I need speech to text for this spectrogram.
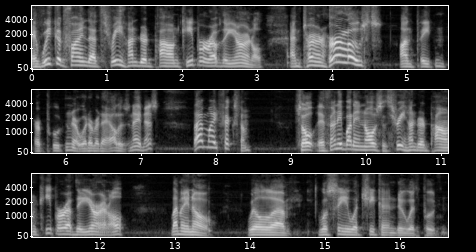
if we could find that 300 pound keeper of the urinal and turn her loose on Putin or Putin or whatever the hell his name is, that might fix him. So if anybody knows the 300 pound keeper of the urinal, let me know. We'll uh, we'll see what she can do with Putin.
